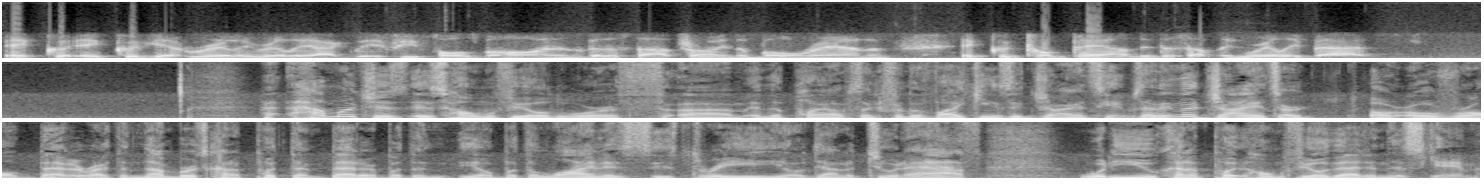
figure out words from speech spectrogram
It could it could get really really ugly if he falls behind and better start throwing the ball around, and it could compound into something really bad. How much is, is home field worth um, in the playoffs, like for the Vikings and Giants games? I think the Giants are are overall better, right? The numbers kind of put them better, but the you know, but the line is is three, you know, down to two and a half. What do you kind of put home field at in this game?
